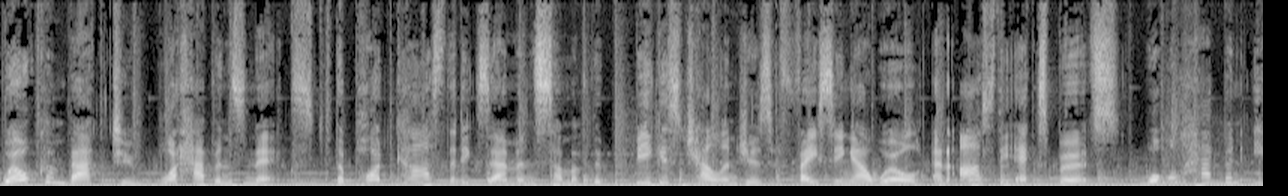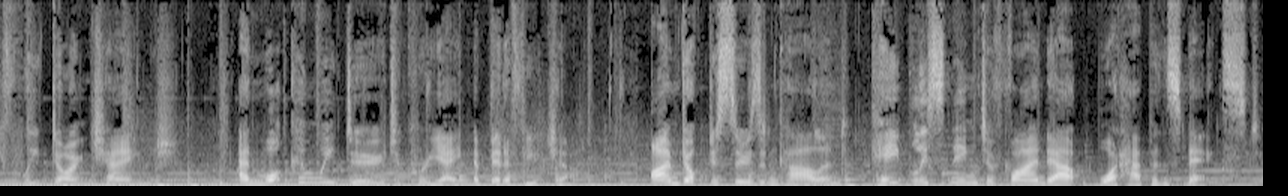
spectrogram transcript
Welcome back to What Happens Next, the podcast that examines some of the biggest challenges facing our world and asks the experts what will happen if we don't change and what can we do to create a better future. I'm Dr. Susan Carland. Keep listening to find out what happens next.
